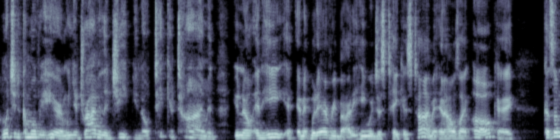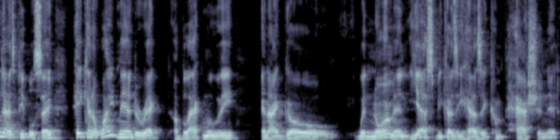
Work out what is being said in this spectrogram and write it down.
I want you to come over here. And when you're driving the Jeep, you know, take your time. And, you know, and he, and it, with everybody, he would just take his time. And I was like, oh, okay. Cause sometimes people say, hey, can a white man direct a black movie? And I go, with Norman, yes, because he has a compassionate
